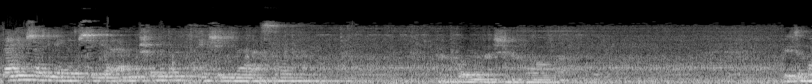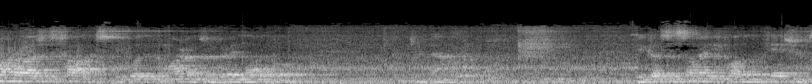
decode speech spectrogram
teljes elégedettséggel elmosolyodott és így válaszolt. Purport Shambhala. Maharaj's talks before the Kumaras were very laudable. Because of so many qualifications,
